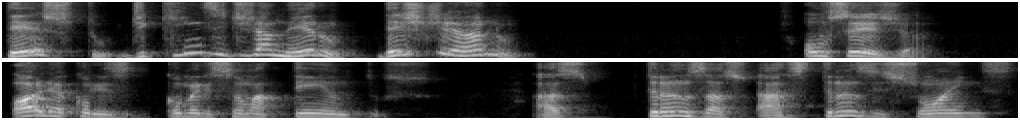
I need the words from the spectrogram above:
texto de 15 de janeiro deste ano. Ou seja, olha como eles, como eles são atentos às, às transições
